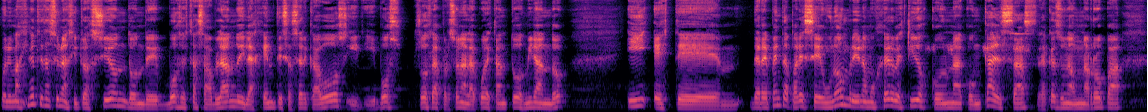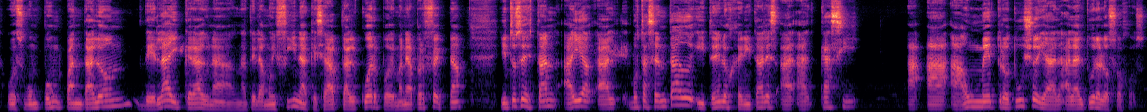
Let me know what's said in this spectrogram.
bueno, imagínate estás en una situación donde vos estás hablando y la gente se acerca a vos y, vos sos la persona a la cual están todos mirando. Y este, de repente aparece un hombre y una mujer vestidos con, una, con calzas, la calza es una, una ropa, es un, pantalón de lycra, de una, tela muy fina que se adapta al cuerpo de manera perfecta. Y entonces están ahí, vos estás sentado y tenés los genitales a, casi a, un metro tuyo y a, la altura de los ojos.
